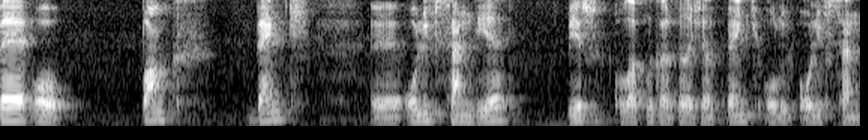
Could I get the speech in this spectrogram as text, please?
BO Bank Bank e, Olufsen diye bir kulaklık arkadaşlar. Bank Olu- Olufsen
